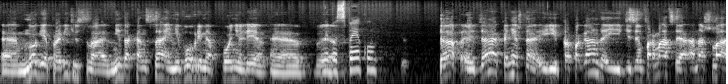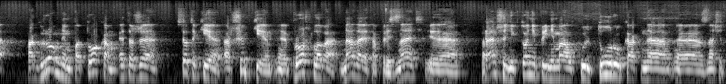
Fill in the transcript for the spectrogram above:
Э, Многие правительства не до конца и не вовремя поняли Небезпеку? да, да, конечно, и пропаганда, и дезинформация, она шла огромным потоком. Это же все-таки ошибки прошлого, надо это признать. Раньше никто не принимал культуру как на э, значит,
